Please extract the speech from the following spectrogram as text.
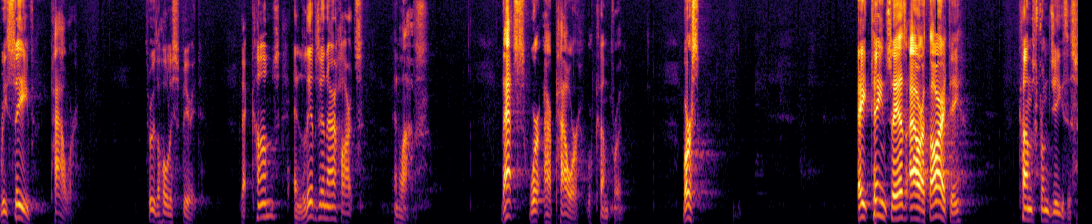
receive power through the Holy Spirit that comes and lives in our hearts and lives. That's where our power will come from. Verse 18 says, Our authority comes from Jesus.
